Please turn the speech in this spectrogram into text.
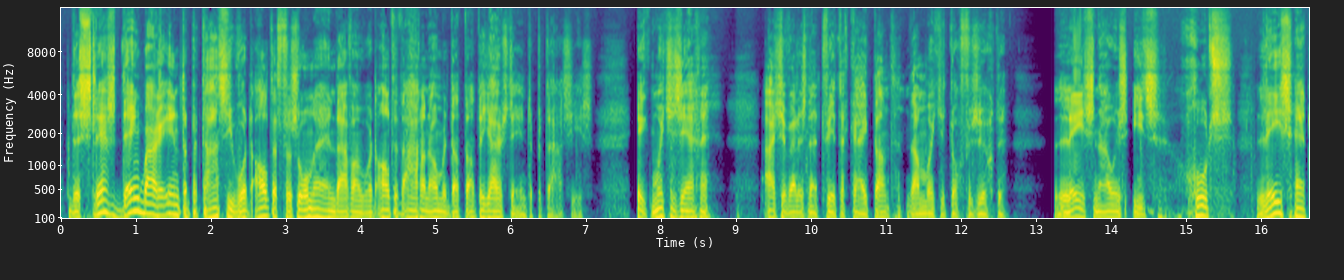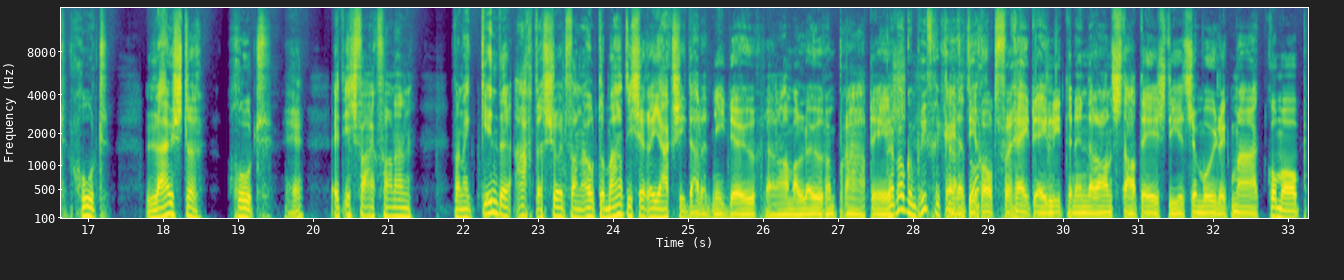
De slechts denkbare interpretatie wordt altijd verzonnen en daarvan wordt altijd aangenomen dat dat de juiste interpretatie is. Ik moet je zeggen, als je wel eens naar Twitter kijkt, dan, dan moet je toch verzuchten. Lees nou eens iets goeds. Lees het goed. Luister goed. Hè? Het is vaak van een, van een kinderachtig soort van automatische reactie dat het niet deugt. Dat het allemaal leugenpraat is. We hebben ook een brief gekregen, Dat het die godvergeten elite in de Randstad is die het zo moeilijk maakt. Kom op.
